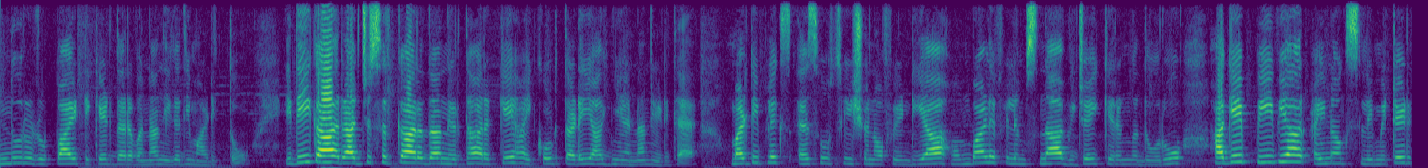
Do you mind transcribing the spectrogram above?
ಇನ್ನೂರು ರೂಪಾಯಿ ಟಿಕೆಟ್ ದರವನ್ನು ನಿಗದಿ ಮಾಡಿತ್ತು. ಇದೀಗ ರಾಜ್ಯ ಸರ್ಕಾರದ ನಿರ್ಧಾರಕ್ಕೆ ಹೈಕೋರ್ಟ್ ತಡೆಯಾಜ್ಞೆಯನ್ನು ನೀಡಿದೆ. Multiplex association of India, Hombale ಫಿಲ್ಮ್ಸ್ನ ವಿಜಯ್ ಕಿರಂಗದೂರು ಹಾಗೆ R Inox limited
